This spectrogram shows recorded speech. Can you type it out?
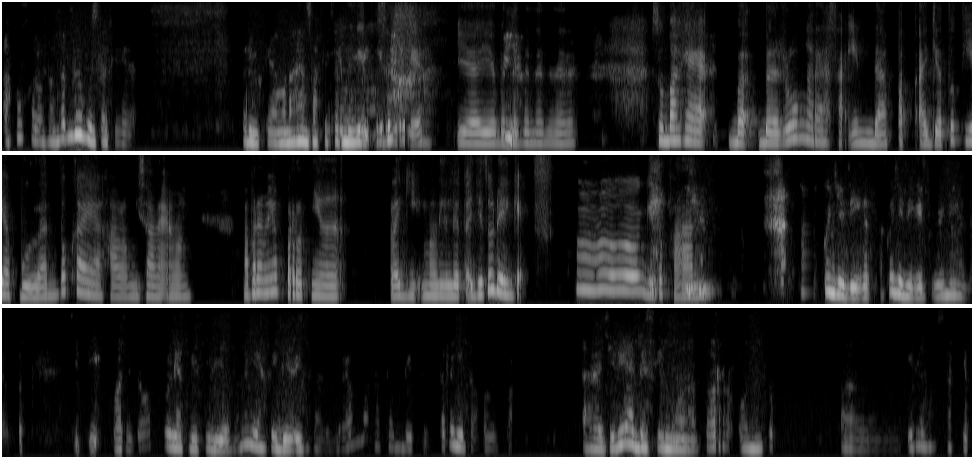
aku kalau nonton tuh bisa kayak aduh kayak menahan sakit sendiri gitu. ya. Iya iya bener-bener bener. Sumpah kayak ba- baru ngerasain dapat aja tuh tiap bulan tuh kayak kalau misalnya emang apa namanya perutnya lagi melilit aja tuh udah yang kayak gitu kan. aku jadi inget aku jadi inget juga nih yang dapet. Jadi waktu itu aku lihat di video mana ya video Instagram atau di Twitter gitu aku lupa. Eh, jadi ada simulator untuk eh, ini sakit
